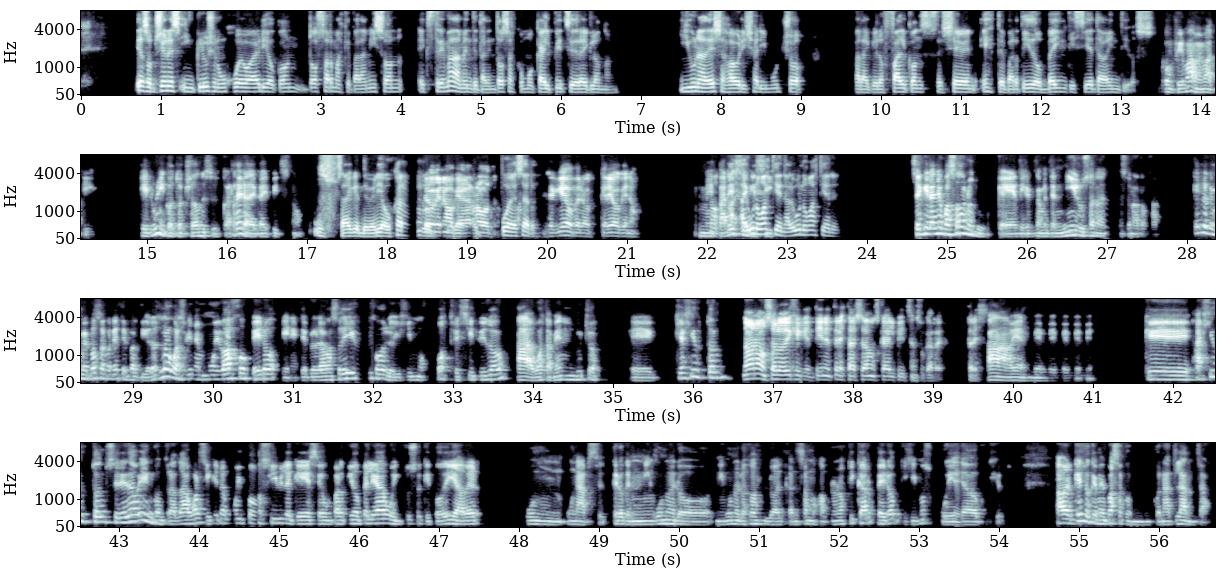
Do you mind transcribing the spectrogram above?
Y esas opciones incluyen un juego aéreo con dos armas que para mí son extremadamente talentosas como Kyle Pitts y Drake London. Y una de ellas va a brillar y mucho para que los Falcons se lleven este partido 27 a 22. Confirmame, Mati. El único touchdown de su carrera de Kyle Pitts, ¿no? Uf, ¿sabes que debería buscarlo? Creo que no, que agarró otro. Puede ser. Se quedó, pero creo que no. Me No, parece alguno que más sí. tiene, alguno más tiene. Sé que el año pasado no tuvo, que directamente ni lo usaron en zona roja. ¿Qué es lo que me pasa con este partido? Los Jaguars vienen muy bajo, pero en este programa se dijo, lo dijimos postrecito y todo. Ah, vos también, Lucho. Eh, que a Houston. No, no, solo dije que tiene tres touchdowns Kyle Pitts en su carrera. Tres. Ah, bien, bien, bien, bien, bien, bien. Que a Houston se le da bien contra Jaguars y que era muy posible que sea un partido peleado o incluso que podía haber un, un upset. Creo que ninguno de, los, ninguno de los dos lo alcanzamos a pronosticar, pero dijimos cuidado con Houston. A ver, ¿qué es lo que me pasa con, con Atlanta?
